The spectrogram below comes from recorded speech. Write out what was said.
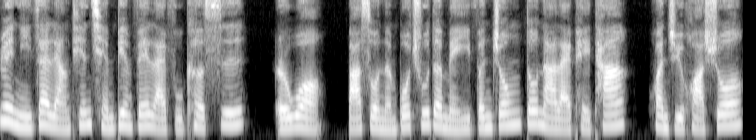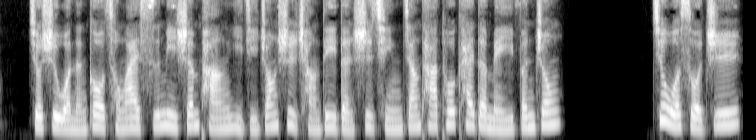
瑞尼在两天前便飞来福克斯，而我把所能播出的每一分钟都拿来陪他。换句话说，就是我能够从艾斯密身旁以及装饰场地等事情将他拖开的每一分钟。就我所知，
